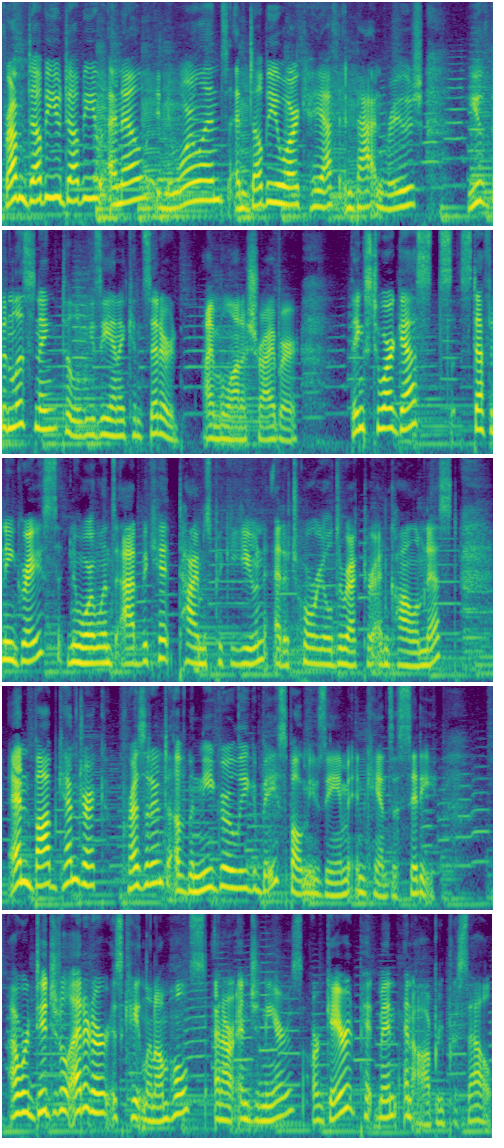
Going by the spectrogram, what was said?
From WWNO in New Orleans and WRKF in Baton Rouge, you've been listening to Louisiana Considered. I'm Alana Schreiber. Thanks to our guests, Stephanie Grace, New Orleans advocate, Times Picayune editorial director and columnist, and Bob Kendrick, president of the Negro League Baseball Museum in Kansas City. Our digital editor is Caitlin Umholtz, and our engineers are Garrett Pittman and Aubrey Purcell.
